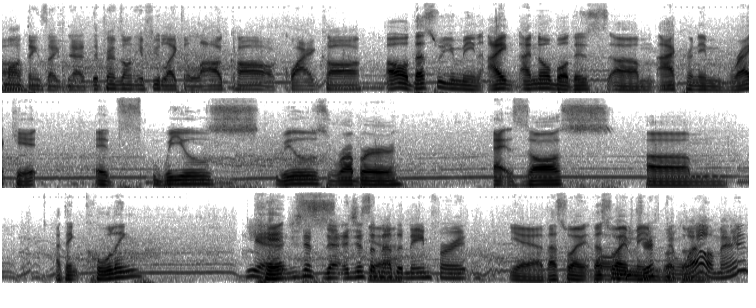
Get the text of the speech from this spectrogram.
small Oh. things like that. Depends on if you like a loud car or quiet car. Oh, that's what you mean. I I know about this um, acronym RECKIT. It's wheels, wheels, rubber, exhaust. Um, I think cooling. Yeah, Kits, it's just it's just yeah. another name for it. Yeah, that's why that's Oh, what I mean. drifting well, man.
